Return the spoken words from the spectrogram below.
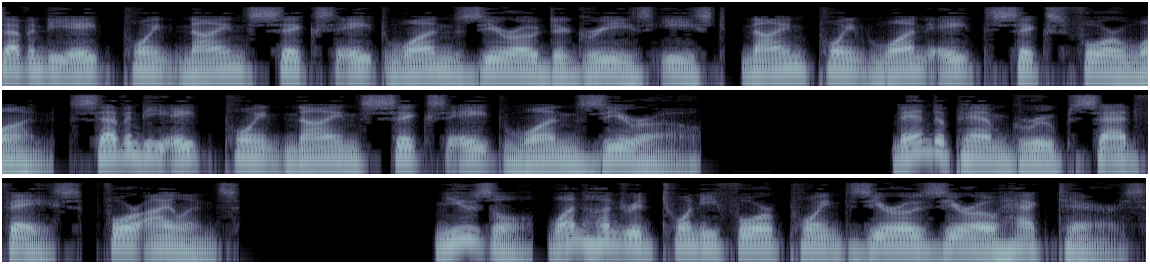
78.96810 degrees east 9.18641 78.96810 Mandapam Group Sad Face 4 islands Musel, 124.00 hectares,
